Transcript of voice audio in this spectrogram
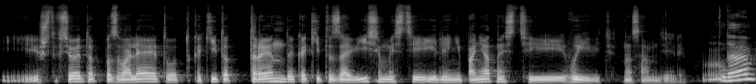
И что все это позволяет вот какие-то тренды, какие-то зависимости или непонятности выявить на самом деле. Да,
